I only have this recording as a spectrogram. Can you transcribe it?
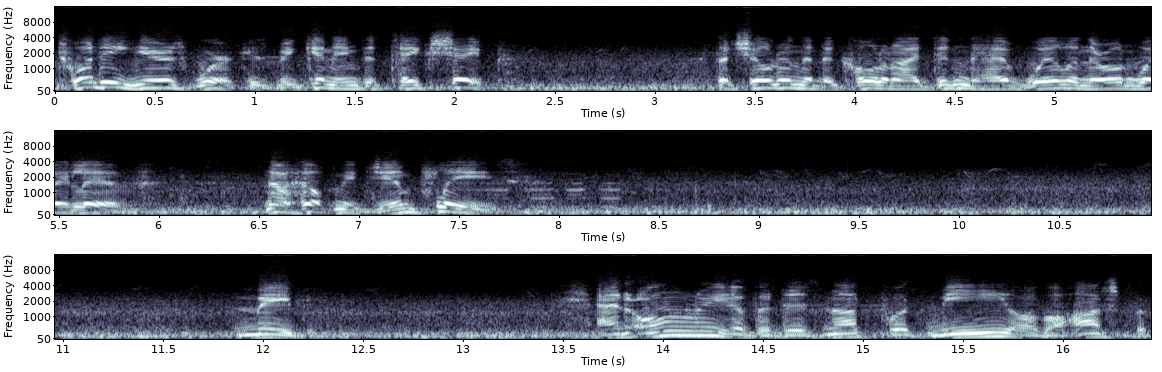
20 years' work is beginning to take shape. The children that Nicole and I didn't have will, in their own way, live. Now help me, Jim, please. Maybe. And only if it does not put me or the hospital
